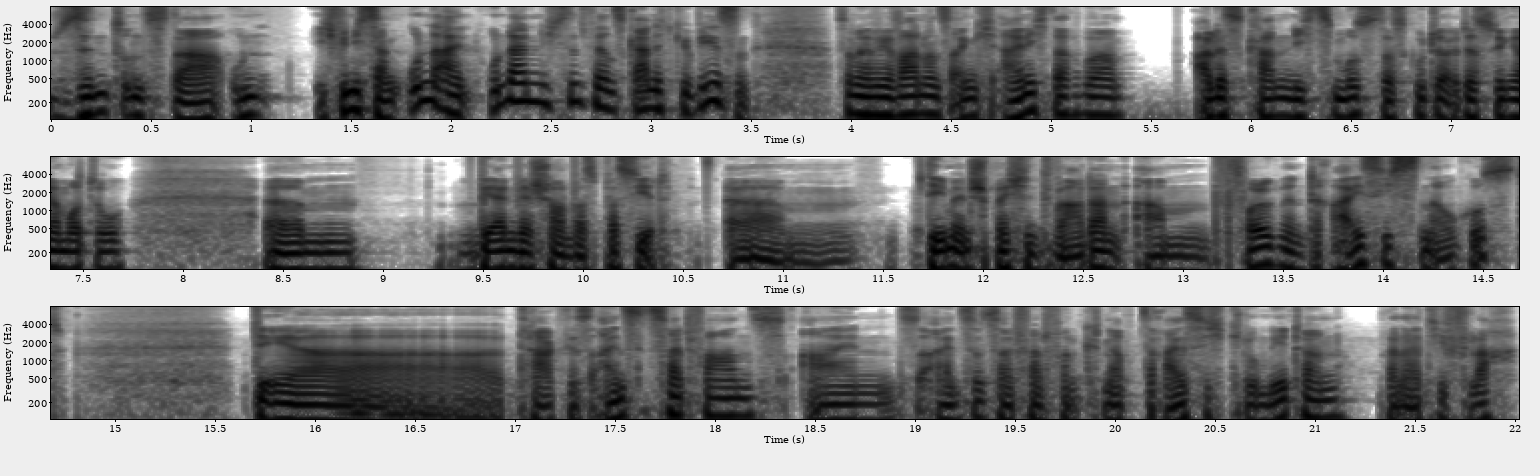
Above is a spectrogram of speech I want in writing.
sind uns da, un, ich will nicht sagen unein, uneinig sind wir uns gar nicht gewesen, sondern wir waren uns eigentlich einig darüber, alles kann, nichts muss, das gute alte Swinger-Motto. Ähm, werden wir schauen, was passiert. Ähm, dementsprechend war dann am folgenden 30. August der Tag des Einzelzeitfahrens, ein Einzelzeitfahren von knapp 30 Kilometern, relativ flach.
